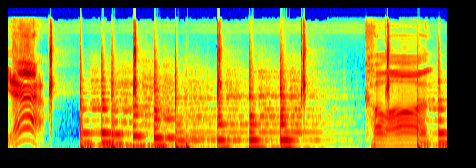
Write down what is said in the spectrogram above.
Yeah! Come on!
